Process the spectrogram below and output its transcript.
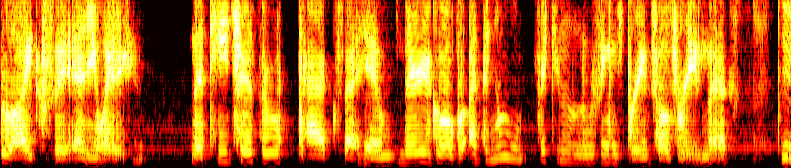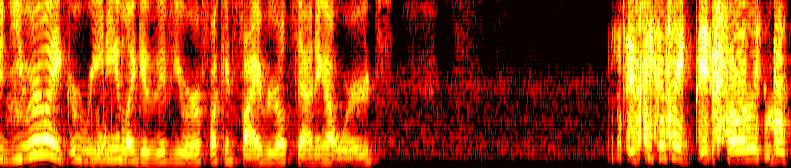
likes it anyway. The teacher threw packs at him. There you go, bro. I think I'm freaking losing brain cells reading this. Dude, you were like reading like as if you were a fucking five year old sounding out words. It's because like it felt like, like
